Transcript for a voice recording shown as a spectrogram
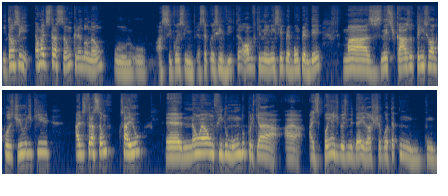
Então, assim, é uma distração, querendo ou não, o, o, a, sequência, a sequência invicta. Óbvio que nem, nem sempre é bom perder, mas neste caso tem esse lado positivo de que a distração saiu é, não é um fim do mundo, porque a, a, a Espanha de 2010, eu acho que chegou até com, com,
